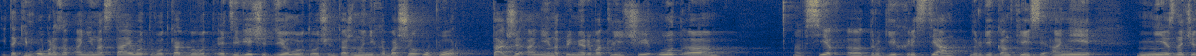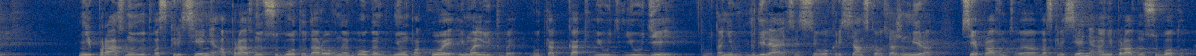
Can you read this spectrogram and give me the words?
и таким образом они настаивают, вот как бы вот эти вещи делают очень, скажем, на них большой упор. Также они, например, в отличие от э, всех э, других христиан, других конфессий, они не, значит, не празднуют воскресенье, а празднуют субботу, дарованную Богом, днем покоя и молитвы, вот как, как иудеи. Вот они выделяются из всего христианского, скажем, мира. Все празднуют э, воскресенье, они празднуют субботу.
